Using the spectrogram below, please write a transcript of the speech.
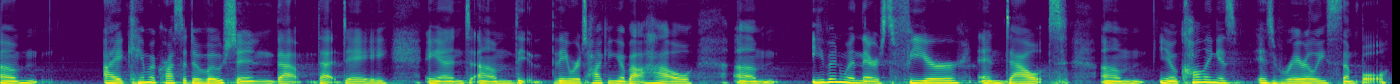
um, I came across a devotion that that day, and um, they, they were talking about how. Um, even when there's fear and doubt, um, you know, calling is, is rarely simple.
